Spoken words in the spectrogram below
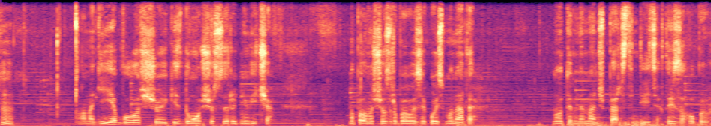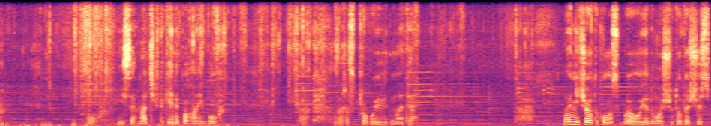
Хм. А надія була, що якийсь думав, що середньовіччя. Напевно, що зробили з якоїсь монети. Ну, тим не менш, перстень, дивіться, хтось загубив. О, і сигнальчик такий непоганий був. Так, зараз спробую відмити. Так. Ну нічого такого особливого. Я думаю, що тут щось.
